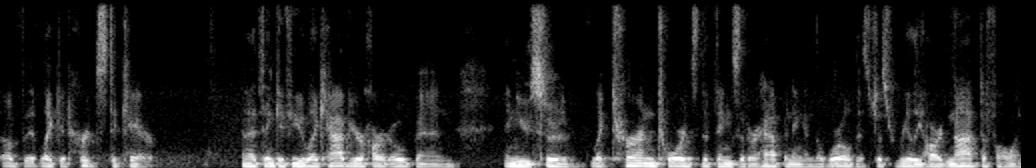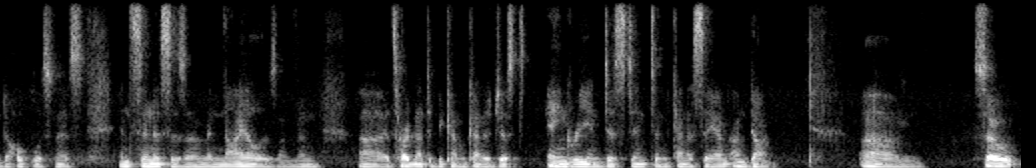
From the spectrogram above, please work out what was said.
of it like it hurts to care. And i think if you like have your heart open and you sort of like turn towards the things that are happening in the world, it's just really hard not to fall into hopelessness and cynicism and nihilism. And uh, it's hard not to become kind of just angry and distant and kind of say, I'm, I'm done. Um, so,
